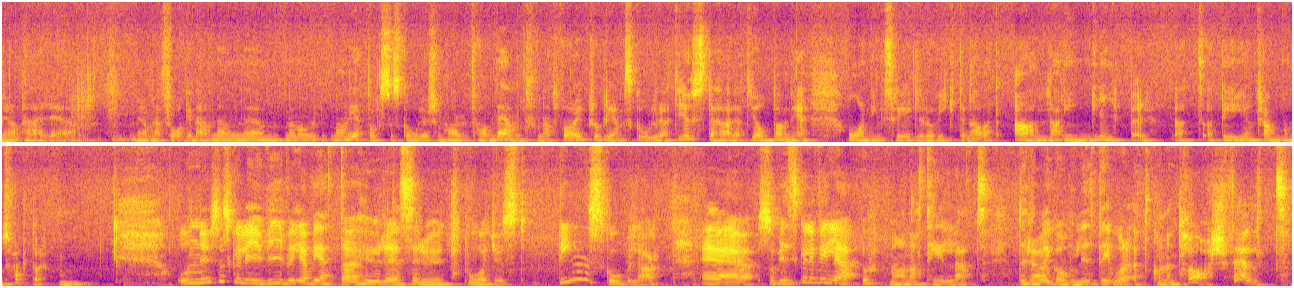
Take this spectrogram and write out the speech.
med de här, eh, med de här frågorna. Men, eh, men man, man, vet också skolor som har, har vänt från att vara problemskolor att just det här att jobba med ordningsregler och vikten av att alla ingriper, att, att det är en framgångsfaktor. Mm. Och nu så skulle ju vi vilja veta hur det ser ut på just din skola. Eh, så vi skulle vilja uppmana till att dra igång lite i vårt kommentarsfält.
